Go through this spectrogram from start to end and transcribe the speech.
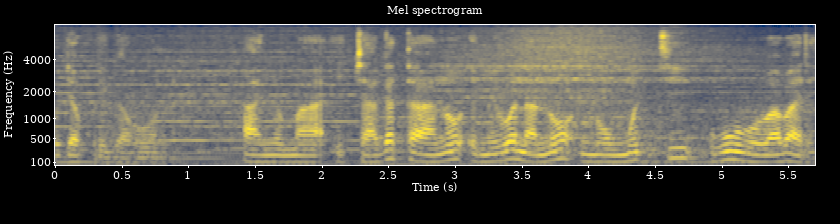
ujya kuri gahunda. Hanyuma icya gatanu imibonano ni umuti w'ububabare.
